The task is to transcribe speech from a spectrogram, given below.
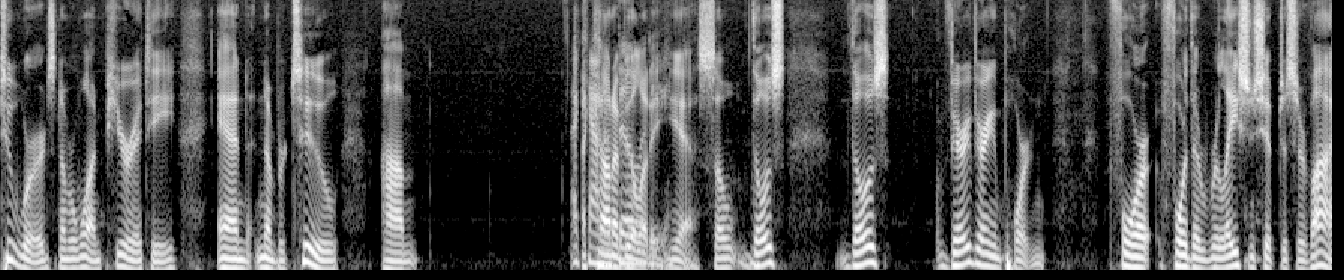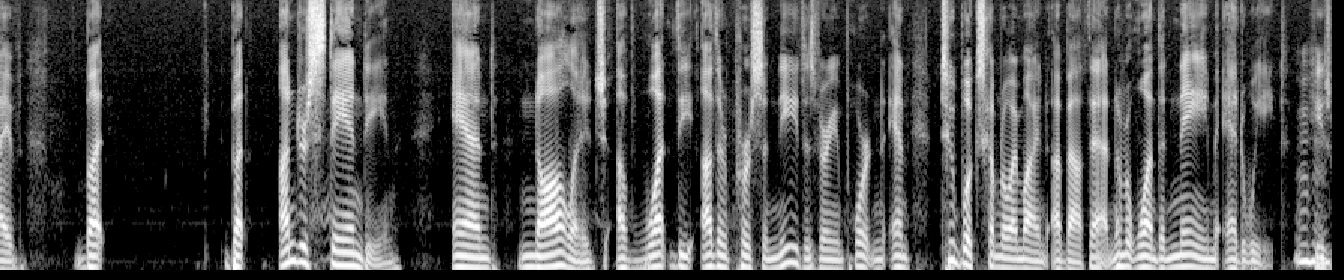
two words number one purity and number two um, accountability. accountability yes so those those very very important for for the relationship to survive but but understanding and knowledge of what the other person needs is very important. And two books come to my mind about that. Number one, the name Ed Wheat. Mm-hmm. He's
